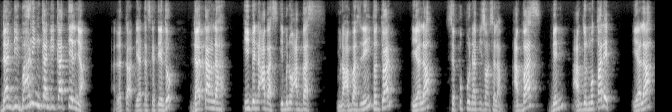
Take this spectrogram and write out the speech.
dan dibaringkan di katilnya. Letak di atas katil tu, datanglah Ibn Abbas, Ibnu Abbas. Ibnu Abbas ni, tuan-tuan, ialah sepupu Nabi SAW. Abbas bin Abdul Muttalib ialah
